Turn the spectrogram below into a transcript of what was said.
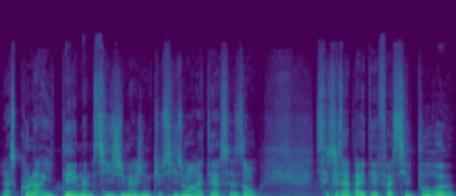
la scolarité, même si j'imagine que s'ils ont arrêté à 16 ans, c'est que ça n'a pas été facile pour eux.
